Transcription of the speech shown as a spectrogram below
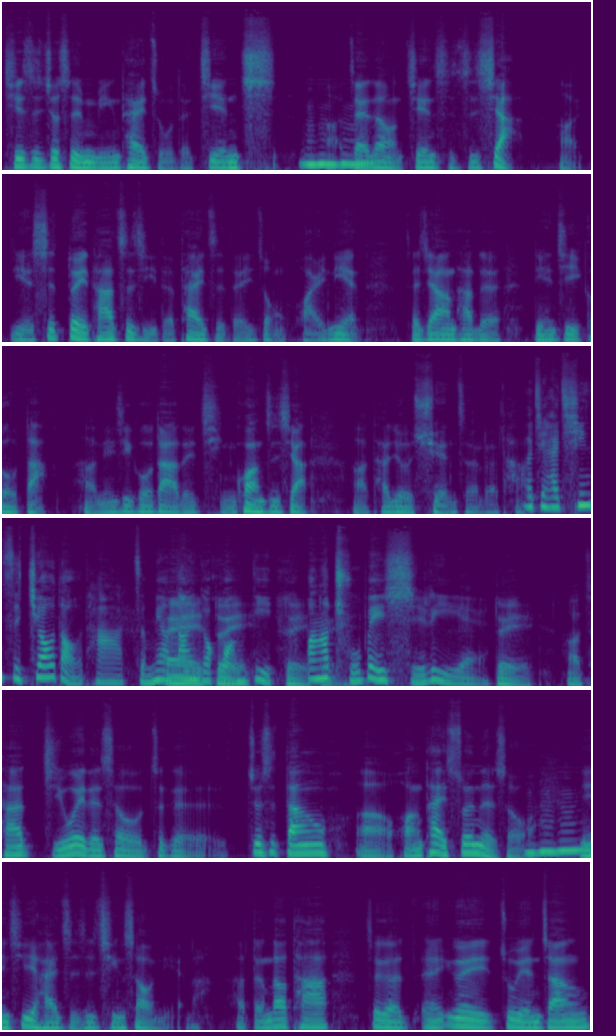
其实就是明太祖的坚持啊，在这种坚持之下啊，也是对他自己的太子的一种怀念，再加上他的年纪够大。啊，年纪够大的情况之下，啊，他就选择了他，而且还亲自教导他怎么样当一个皇帝，哎、帮他储备实力耶。对，啊，他即位的时候，这个就是当啊皇太孙的时候，嗯、年纪还只是青少年了。啊，等到他这个呃，因为朱元璋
